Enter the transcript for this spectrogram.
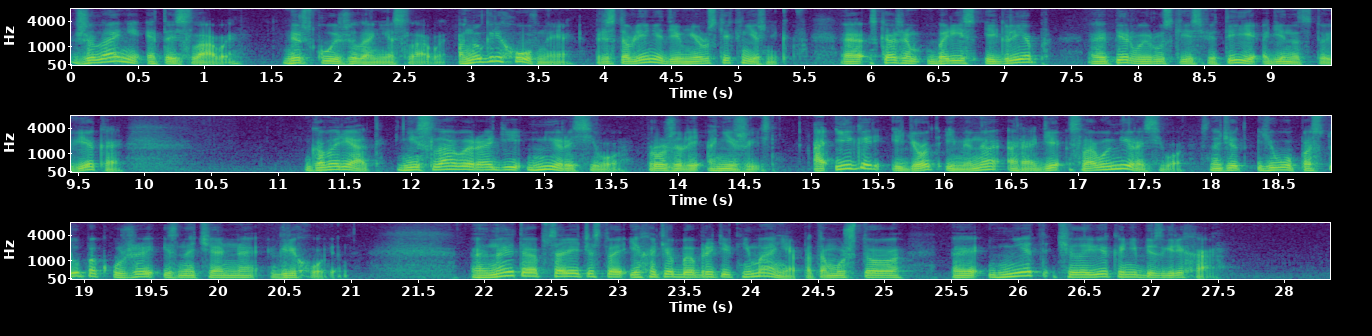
Желание этой славы, мирское желание славы, оно греховное, представление древнерусских книжников. Э, скажем, Борис и Глеб, э, первые русские святые XI века, говорят, не славы ради мира сего прожили они жизнь, а Игорь идет именно ради славы мира сего. Значит, его поступок уже изначально греховен. Э, на это обстоятельство я хотел бы обратить внимание, потому что нет человека не без греха.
